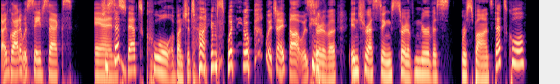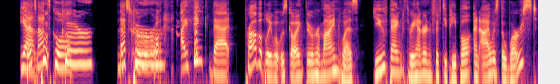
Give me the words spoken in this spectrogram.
I'm glad it was safe sex. And she said that's cool a bunch of times, which I thought was sort of a interesting, sort of nervous response. That's cool. yeah, that's, coo- cool. cool. That's cool. I think that probably what was going through her mind was you've banged 350 people and I was the worst.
